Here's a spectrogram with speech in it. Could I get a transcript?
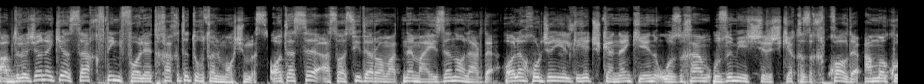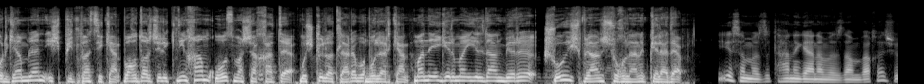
abdullajon aka saqifning faoliyati haqida to'xtalmoqchimiz. Otasi asosiy daromadni mayizdan olardi. Olaxo'rjon yelkaga tushgandan keyin o'zi ham uzum yetishtirishga qiziqib qoldi. Ammo ko'rgan bilan ish bitmas ekan. Bog'dorchilikning ham o'z mashaqqati mushkulotlari bo'larkan. Mana 20 yildan beri shu ish bilan shug'ullanib keladi. Esimizni taniganimizdan baqa shu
